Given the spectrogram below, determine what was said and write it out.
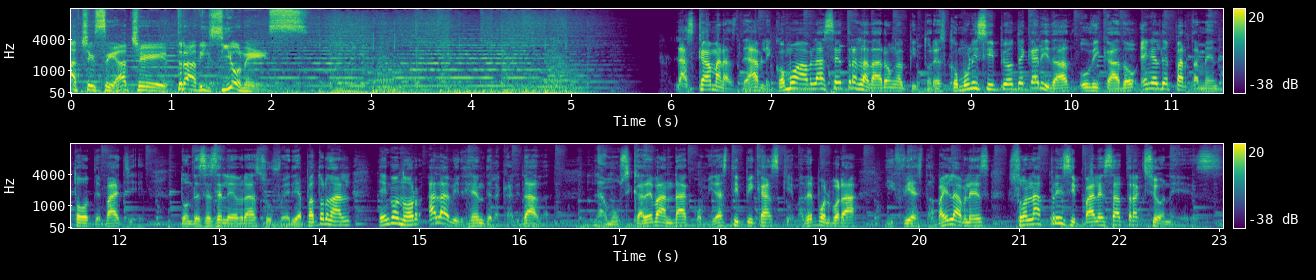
HCH Tradiciones. Las cámaras de Hable como Habla se trasladaron al pintoresco municipio de Caridad ubicado en el departamento de Valle, donde se celebra su feria patronal en honor a la Virgen de la Caridad. La música de banda, comidas típicas, quema de pólvora y fiestas bailables son las principales atracciones.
